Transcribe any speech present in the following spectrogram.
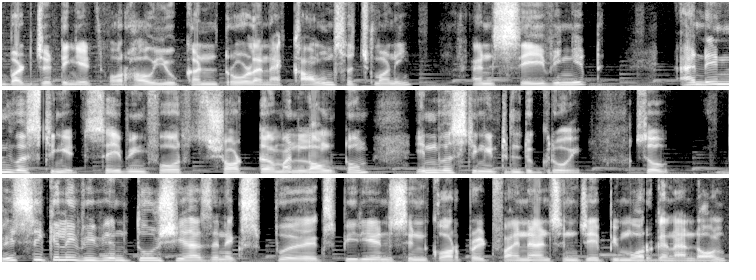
budgeting it, or how you control and account such money, and saving it and investing it, saving for short term and long term, investing it into growing. So, basically, Vivian Tu she has an exp- experience in corporate finance in JP Morgan and all.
